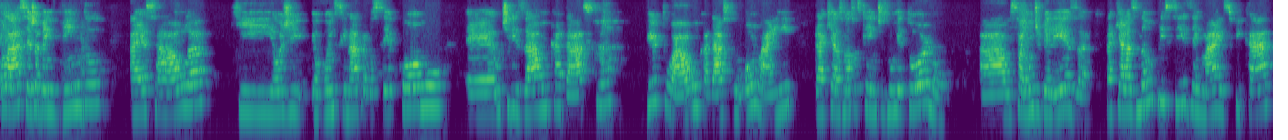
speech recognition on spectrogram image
Olá, seja bem-vindo a essa aula que hoje eu vou ensinar para você como é, utilizar um cadastro virtual, um cadastro online, para que as nossas clientes no retorno ao salão de beleza, para que elas não precisem mais ficar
